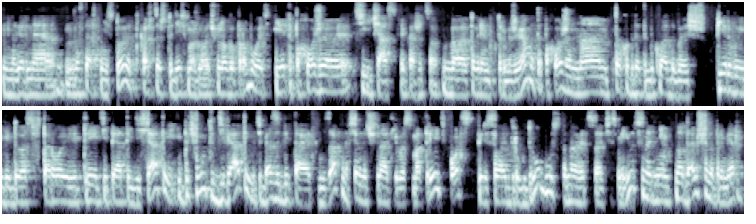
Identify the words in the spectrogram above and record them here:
наверное, на старте не стоит. Кажется, что здесь можно очень много пробовать. И это похоже сейчас, мне кажется, в то время, в котором мы живем, это похоже на то, когда ты выкладываешь первый видос, второй, третий, пятый, десятый, и почему-то девятый у тебя залетает. Внезапно все начинают его смотреть, форсить, пересылать друг другу, становятся, все смеются над ним. Но дальше, например,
